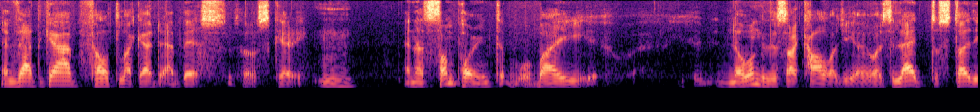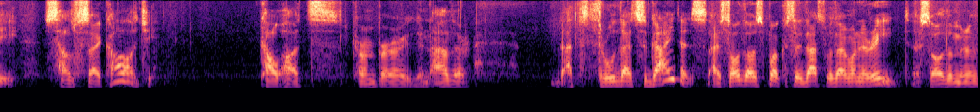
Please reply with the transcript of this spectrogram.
And that gap felt like an abyss, so scary. Mm-hmm. And at some point, by knowing the psychology, I was led to study self psychology. Kohut's, Kernberg, and other. That through that guidance. I saw those books. Said, that's what I want to read. I saw them in a,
